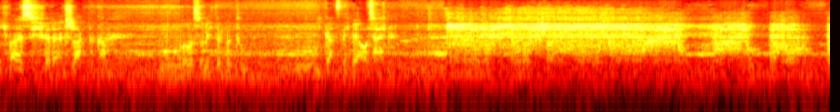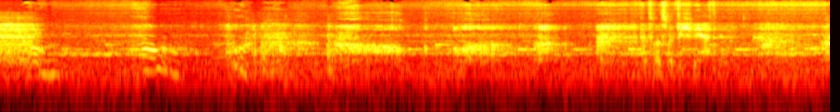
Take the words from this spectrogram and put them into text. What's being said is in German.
Ich weiß, ich werde einen Schlag bekommen. Aber was soll ich dann nur tun? Ich kann es nicht mehr aushalten. Das war es wirklich wert.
